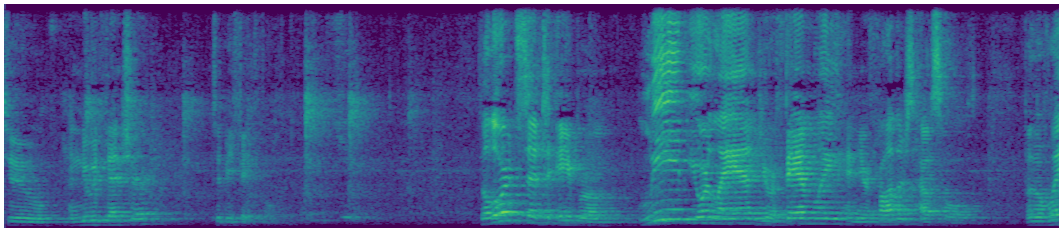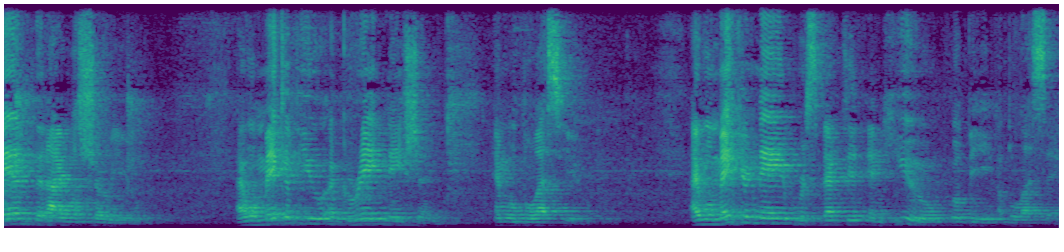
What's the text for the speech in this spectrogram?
to a new adventure to be faithful. The Lord said to Abram, Leave your land, your family, and your father's household for the land that I will show you. I will make of you a great nation and will bless you. I will make your name respected, and you will be a blessing.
